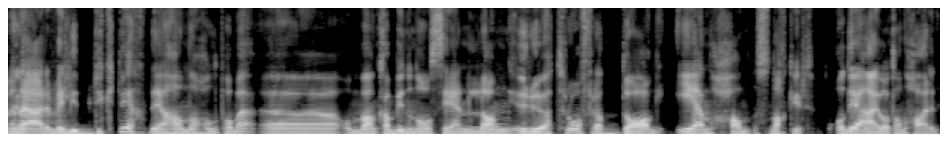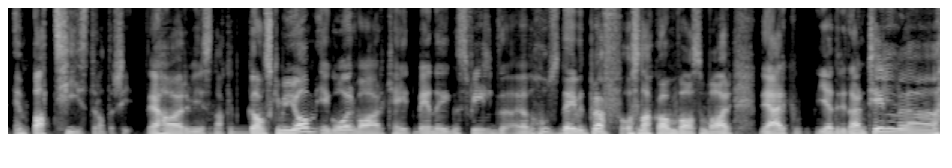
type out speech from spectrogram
Men det er veldig dyktig, det han holder på med. Uh, og man kan begynne nå å se en lang rød tråd fra dag én han snakker. Og det er jo at han har en empatistrategi. Det har vi snakket ganske mye om. I går var Kate Bainingsfield eh, hos David Pluff og snakka om hva som var Det er gjedrideren til uh,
